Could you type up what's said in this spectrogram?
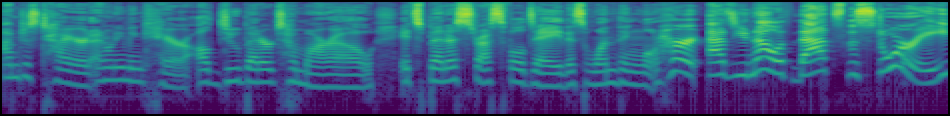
I'm just tired. I don't even care. I'll do better tomorrow. It's been a stressful day. This one thing won't hurt. As you know, if that's the story,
